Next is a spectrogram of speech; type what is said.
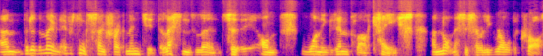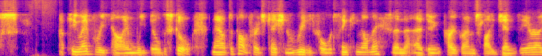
Um, but at the moment, everything's so fragmented. The lessons learned to, on one exemplar case are not necessarily rolled across to every time we build a school. Now, Department for Education are really forward thinking on this and are doing programs like Gen Zero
